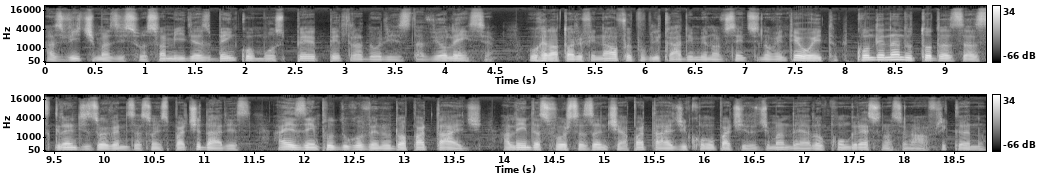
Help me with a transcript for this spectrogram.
as vítimas e suas famílias, bem como os perpetradores da violência. O relatório final foi publicado em 1998, condenando todas as grandes organizações partidárias, a exemplo do governo do Apartheid, além das forças anti-apartheid, como o Partido de Mandela, o Congresso Nacional Africano,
